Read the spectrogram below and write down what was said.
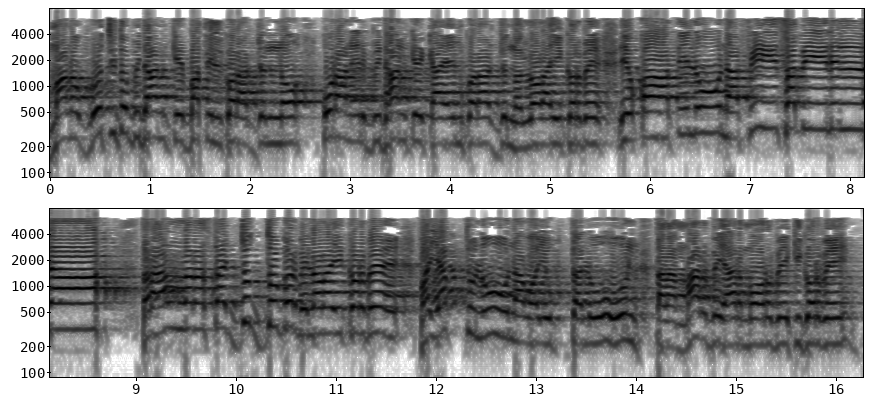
মানব রচিত বিধানকে বাতিল করার জন্য, কোরআনের বিধানকে কায়েম করার জন্য লড়াই করবে। তারা আল্লাহ রাস্তায় যুদ্ধ করবে, লড়াই করবে। তারা মারবে আর মরবে, কি করবে?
